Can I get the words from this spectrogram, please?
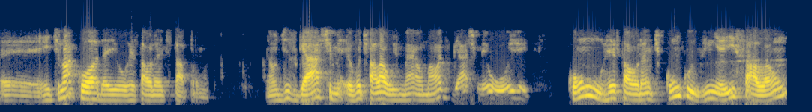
É, a gente não acorda e o restaurante está pronto. É um desgaste. Eu vou te falar, o maior desgaste meu hoje com restaurante, com cozinha e salão,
